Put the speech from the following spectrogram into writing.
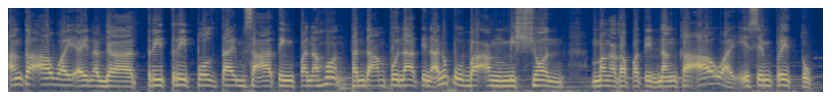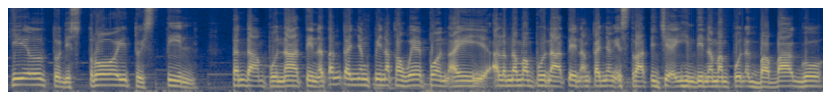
ang kaaway ay nag-tri-triple time sa ating panahon. Tandaan po natin, ano po ba ang misyon mga kapatid ng kaaway? Is simply to kill, to destroy, to steal tandaan po natin at ang kanyang pinaka-weapon ay alam naman po natin ang kanyang strategy ay hindi naman po nagbabago.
